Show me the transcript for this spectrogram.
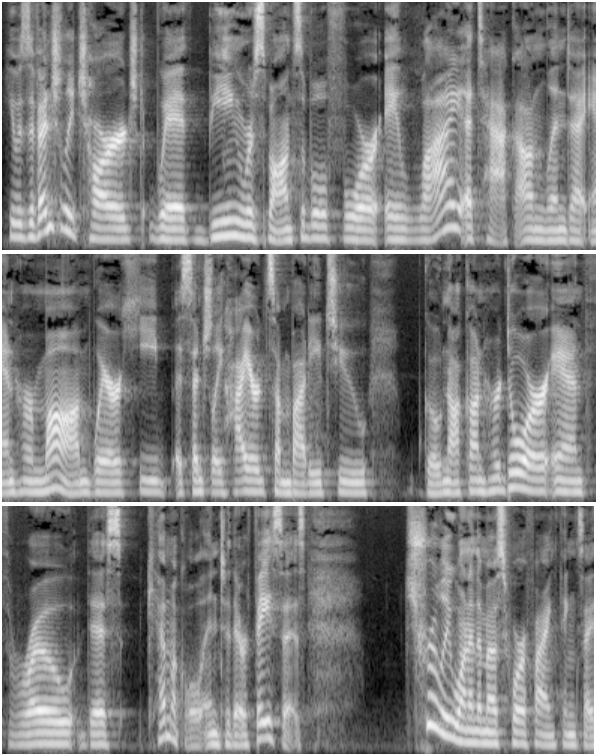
He was eventually charged with being responsible for a lye attack on Linda and her mom, where he essentially hired somebody to go knock on her door and throw this chemical into their faces. Truly, one of the most horrifying things I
